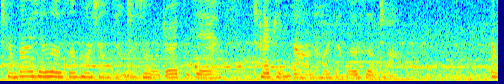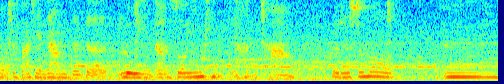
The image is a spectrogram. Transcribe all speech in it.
想到一些乐色话想讲的时候，我就会直接开频道，然后讲乐色话。但我就发现这样子的录音呃收音品质很差，有的时候嗯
